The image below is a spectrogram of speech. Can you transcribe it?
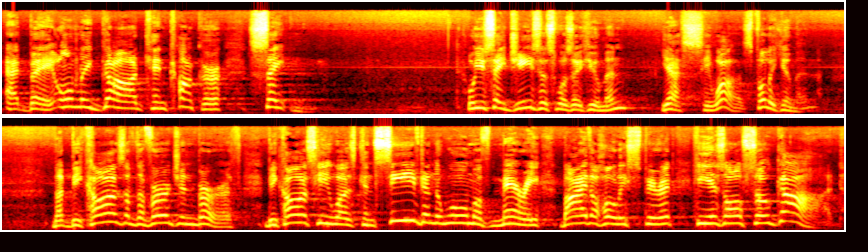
at bay. Only God can conquer Satan. Well, you say Jesus was a human. Yes, he was, fully human. But because of the virgin birth, because he was conceived in the womb of Mary by the Holy Spirit, he is also God.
